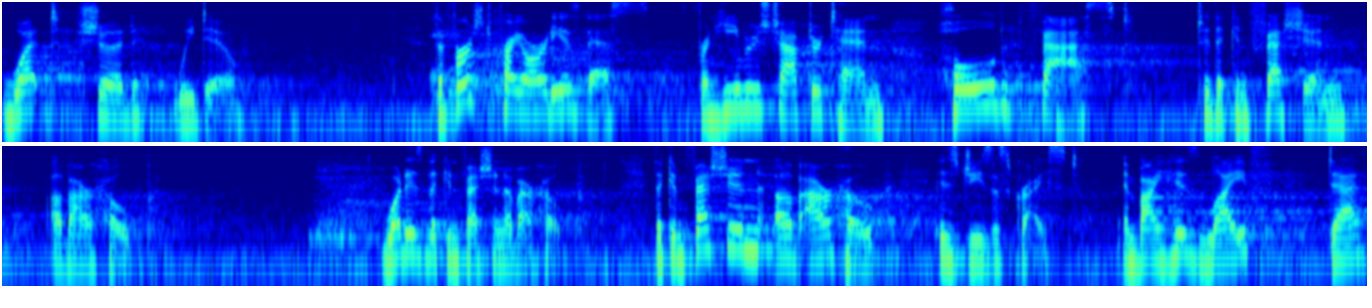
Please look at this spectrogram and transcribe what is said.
what should we do? The first priority is this from Hebrews chapter 10 hold fast to the confession of our hope. What is the confession of our hope? The confession of our hope is Jesus Christ. And by his life, death,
